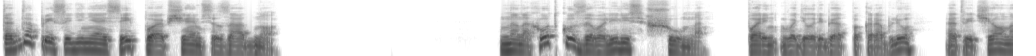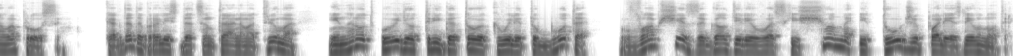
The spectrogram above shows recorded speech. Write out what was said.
Тогда присоединяйся и пообщаемся заодно. На находку завалились шумно. Парень водил ребят по кораблю, отвечал на вопросы. Когда добрались до центрального трюма, и народ увидел три готовых к вылету бота, вообще загалдели восхищенно и тут же полезли внутрь.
